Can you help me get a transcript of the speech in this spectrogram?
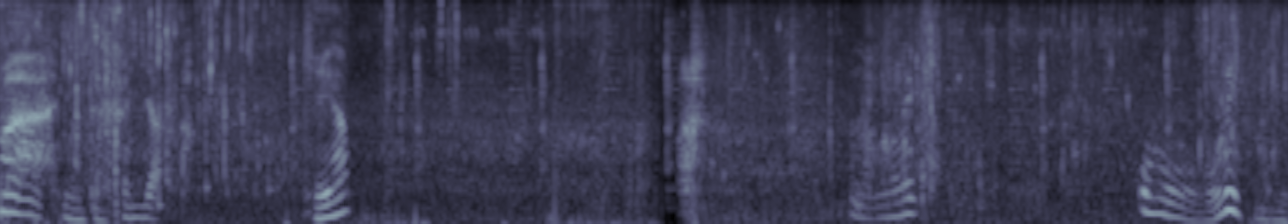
ว้ามีแต่ขยะ โอเคครับหลังเล็ก โอ้โหไม่มี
